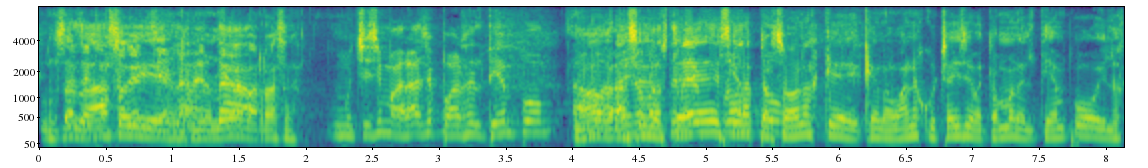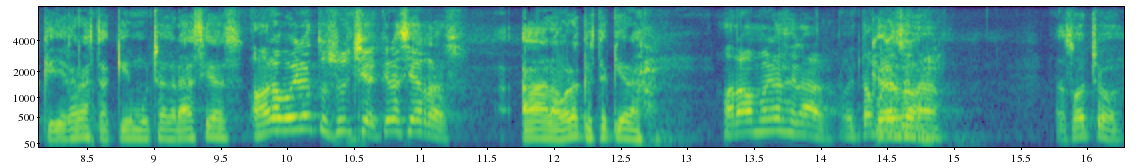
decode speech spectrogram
Un saludazo y a mi amiga Barraza. Muchísimas gracias por darse el tiempo. No, Vamos- gracias a ustedes y a las personas que, que nos van a escuchar y se me toman el tiempo y los que llegan hasta aquí, muchas gracias. Ahora voy a ir a tu sushi. ¿A qué hora cierras? A la hora que usted quiera. Ahora vamos a ir a cenar. Ahorita ¿Qué vamos a son? cenar. Las 8.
